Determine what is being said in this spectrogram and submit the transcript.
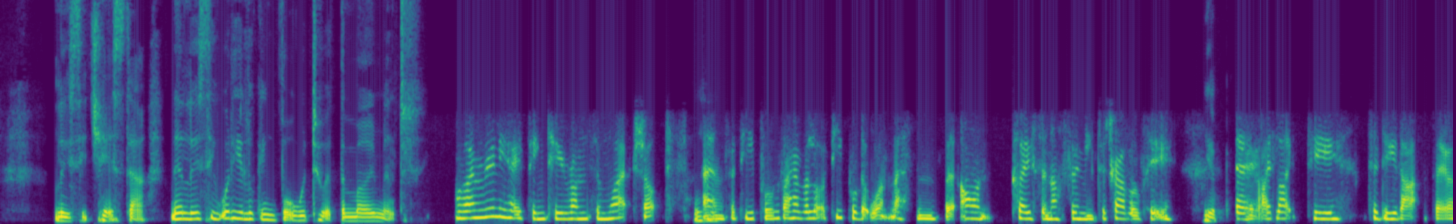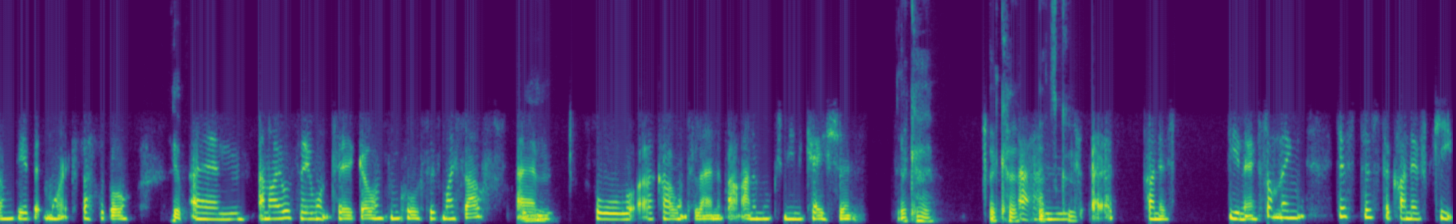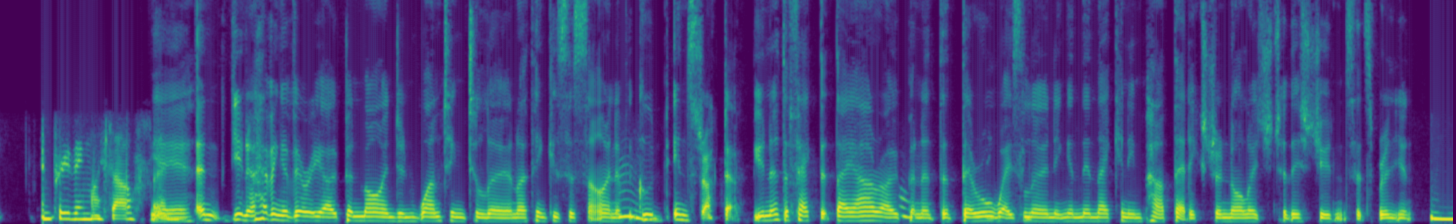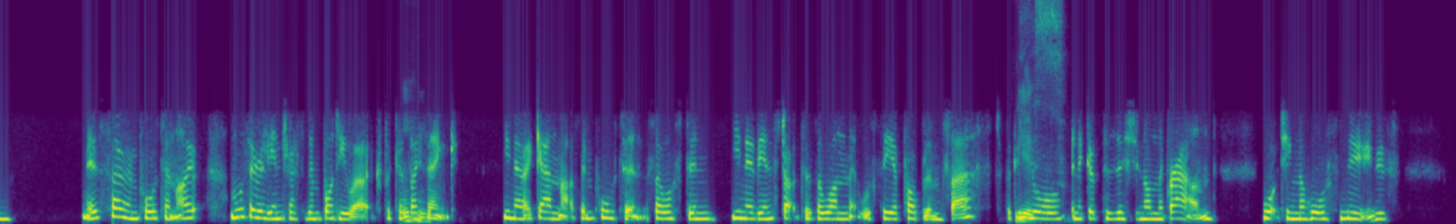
Lucy Chester. Now, Lucy, what are you looking forward to at the moment? Well, I'm really hoping to run some workshops mm-hmm. um, for people. I have a lot of people that want lessons that aren't close enough for me to travel to. Yep. So I'd like to to do that so I'll be a bit more accessible. Yep. Um, and I also want to go on some courses myself um, mm-hmm. For uh, I want to learn about animal communication. Okay. Okay. And, That's good. Uh, kind of, you know, something just just to kind of keep improving myself. Yeah, and, and, you know, having a very open mind and wanting to learn, I think, is a sign of mm. a good instructor. You know, the fact that they are oh. open oh. and that they're always learning, and then they can impart that extra knowledge to their students. It's brilliant. Mm. It's so important. I, am also really interested in body work because mm-hmm. I think. You know, again, that's important. So often, you know, the instructor's are one that will see a problem first because yes. you're in a good position on the ground watching the horse move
